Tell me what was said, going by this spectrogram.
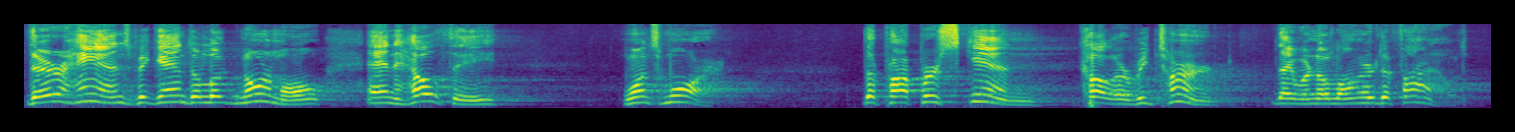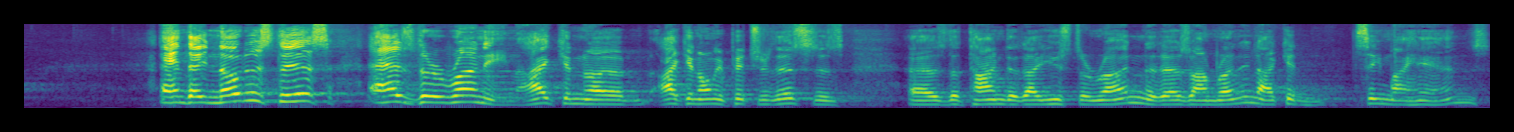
Their hands began to look normal and healthy once more. The proper skin color returned. They were no longer defiled. And they notice this as they're running. I can, uh, I can only picture this as, as the time that I used to run, that as I'm running, I could see my hands.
